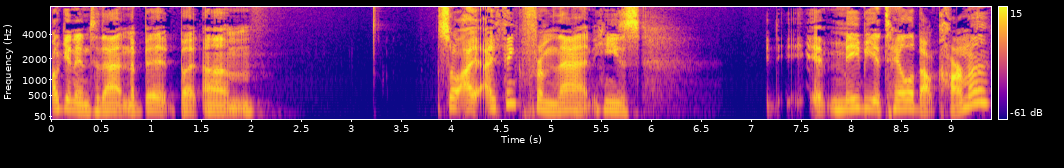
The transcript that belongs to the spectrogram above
I'll get into that in a bit, but um, so I, I think from that he's it, it may be a tale about karma.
